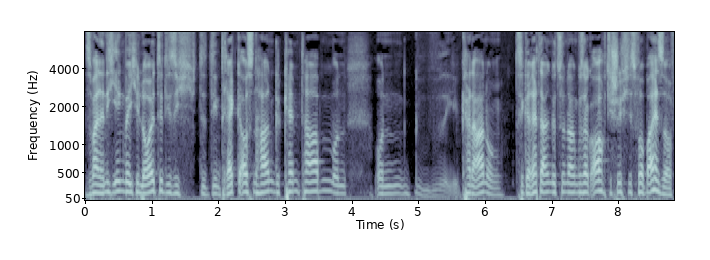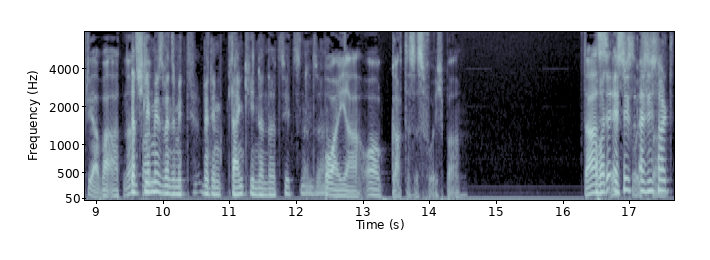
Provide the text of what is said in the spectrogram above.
Es waren ja nicht irgendwelche Leute, die sich den Dreck aus den Haaren gekämmt haben und, und keine Ahnung, Zigarette angezündet haben und gesagt, ach, die Schicht ist vorbei, so auf die Art. Ne? Ganz Es schlimm ist, wenn sie mit, mit den Kleinkindern dort sitzen und so. Boah, ja. Oh Gott, das ist furchtbar. Das aber es ist, es ist furchtbar. halt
